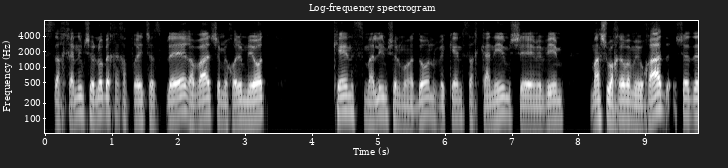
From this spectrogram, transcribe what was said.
שחקנים שלא בהכרח ה-franchise player, אבל שהם יכולים להיות כן סמלים של מועדון וכן שחקנים שמביאים משהו אחר ומיוחד, שזה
